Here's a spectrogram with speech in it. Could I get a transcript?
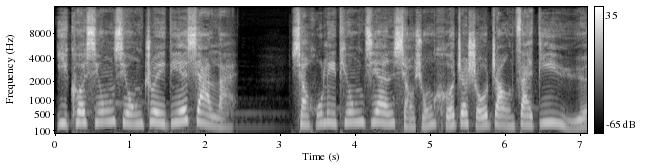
一颗星星坠跌下来，小狐狸听见小熊合着手掌在低语：“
